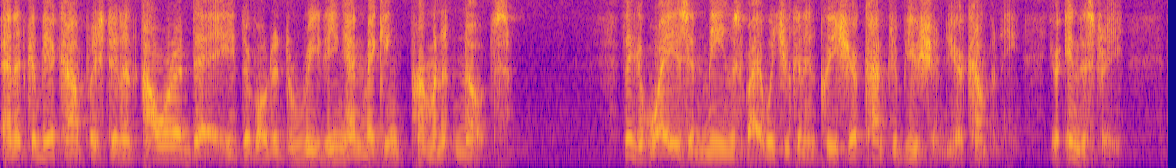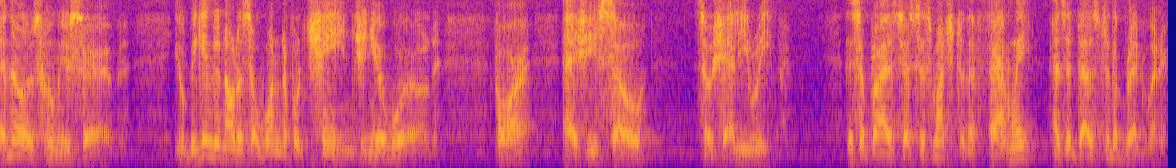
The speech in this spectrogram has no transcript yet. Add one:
and it can be accomplished in an hour a day devoted to reading and making permanent notes. Think of ways and means by which you can increase your contribution to your company, your industry, and those whom you serve you'll begin to notice a wonderful change in your world. For as ye sow, so shall ye reap. This applies just as much to the family as it does to the breadwinner.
